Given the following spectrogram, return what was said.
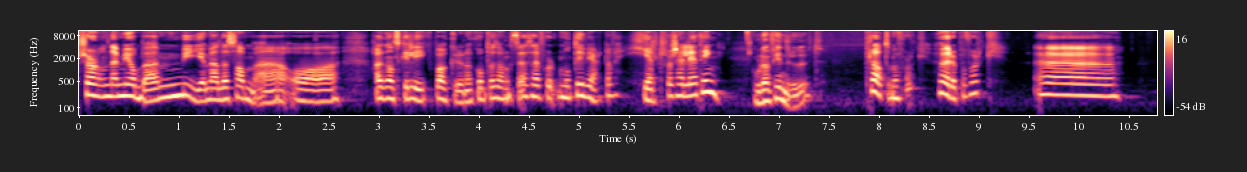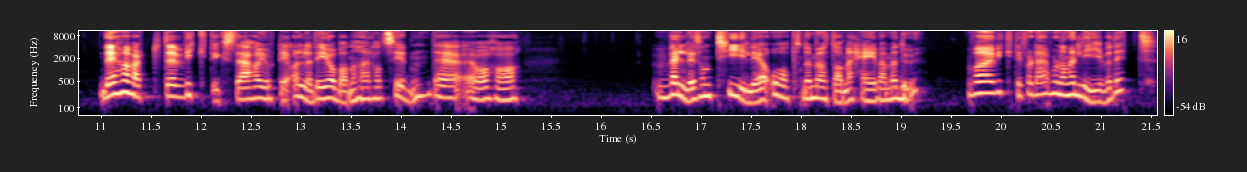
Selv om de jobber mye med det samme og har ganske lik bakgrunn og kompetanse, så er folk motivert av helt forskjellige ting. Hvordan finner du det ut? Prate med folk. Høre på folk. Eh, det har vært det viktigste jeg har gjort i alle de jobbene jeg har hatt siden. Det er å ha veldig sånn tidlige, åpne møter med 'hei, hvem er du'? Hva er viktig for deg? Hvordan er livet ditt?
